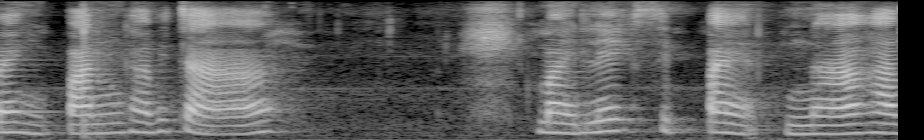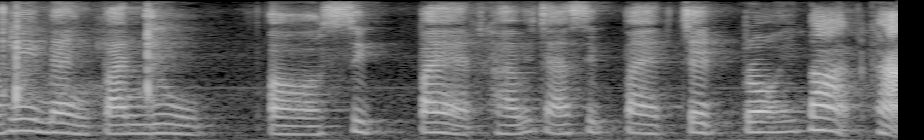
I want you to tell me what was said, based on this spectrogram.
แบ่งปันค่ะพี่จ๋าหมายเลข 18 นะคะ พี่แบ่งปันอยู่เอ่อ18 ค่ะพี่จ๋า18 700 บาทค่ะ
